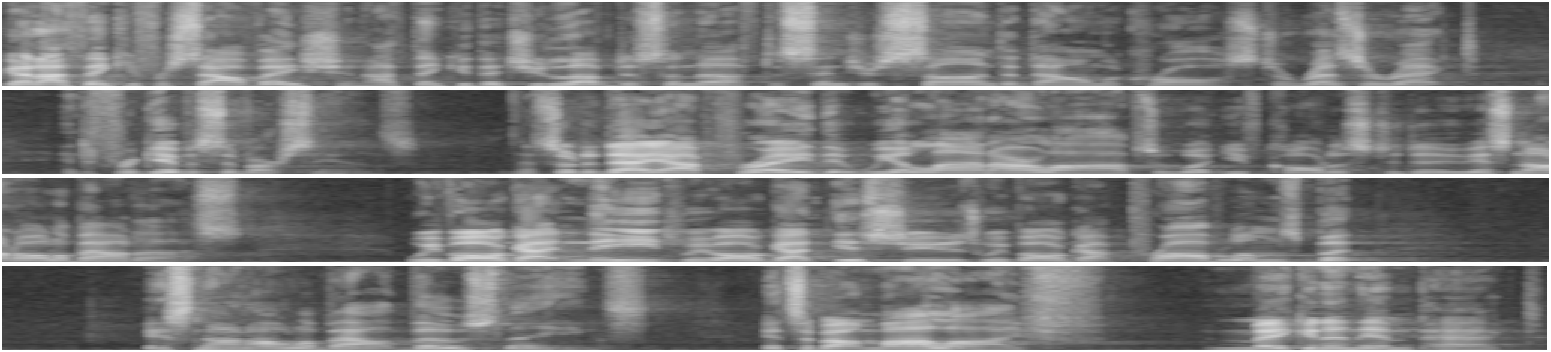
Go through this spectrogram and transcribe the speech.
God, I thank you for salvation. I thank you that you loved us enough to send your son to die on the cross, to resurrect, and to forgive us of our sins. And so today I pray that we align our lives with what you've called us to do. It's not all about us. We've all got needs, we've all got issues, we've all got problems, but it's not all about those things. It's about my life making an impact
